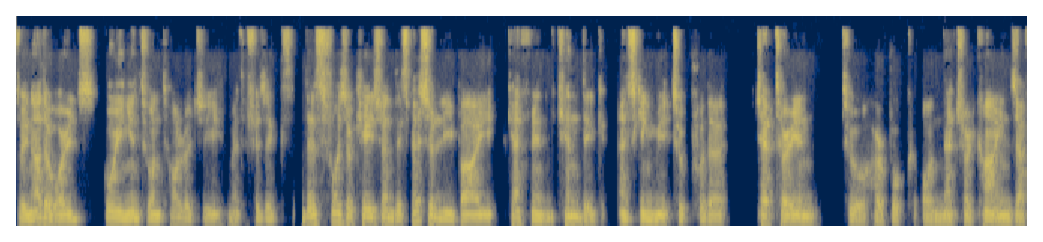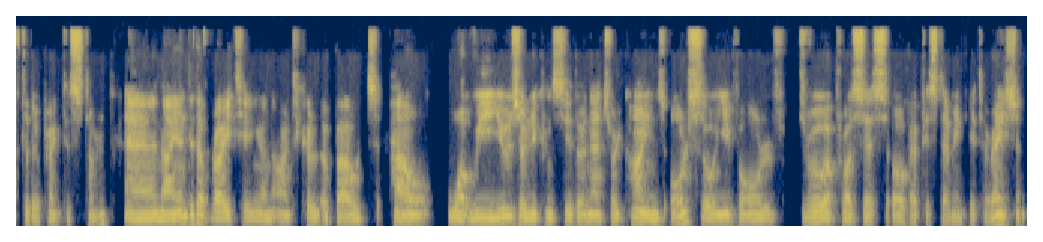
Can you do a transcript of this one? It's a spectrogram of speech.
So in other words, going into ontology, metaphysics, this was occasioned especially by Catherine Kendig asking me to put a chapter in to her book on natural kinds after the practice start. And I ended up writing an article about how what we usually consider natural kinds also evolve through a process of epistemic iteration.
